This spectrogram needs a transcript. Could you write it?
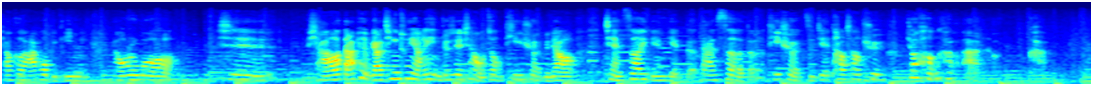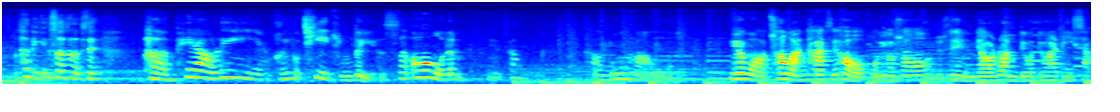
小可爱或比基尼。然后如果是想要搭配比较青春洋溢，就是像我这种 T 恤比较浅色一点点的单色的 T 恤，直接套上去就很可爱了。它的颜色真的是很漂亮，很有气足的颜色哦。我的脸上好多毛哦，因为我穿完它之后，我有时候就是你要乱丢丢在地上，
